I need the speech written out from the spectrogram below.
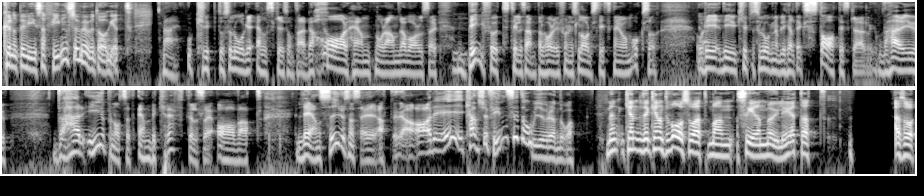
kunnat bevisa finns överhuvudtaget. Nej, och kryptozoologer älskar ju sånt här. Det har hänt några andra varelser. Bigfoot till exempel har det ju funnits lagstiftning om också. Och det, det är ju, kryptozoologerna blir helt extatiska. Det här är ju det här är ju på något sätt en bekräftelse av att Länsstyrelsen säger att ja, det är, kanske finns ett odjur ändå. Men kan, det kan inte vara så att man ser en möjlighet att... Alltså,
